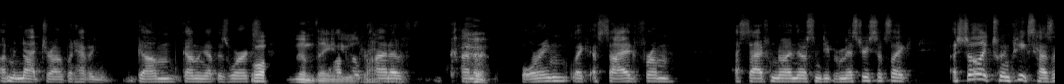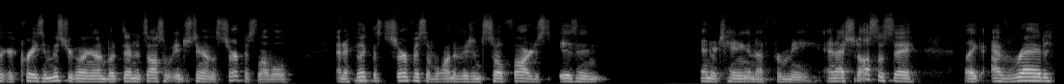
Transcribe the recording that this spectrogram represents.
I mean, not drunk, but having gum gumming up his works. Well, them thinking was drunk. kind of kind of boring like aside from aside from knowing there's some deeper mystery so it's like a show like twin peaks has like a crazy mystery going on but then it's also interesting on the surface level and i feel hmm. like the surface of wandavision so far just isn't entertaining enough for me and i should also say like i've read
